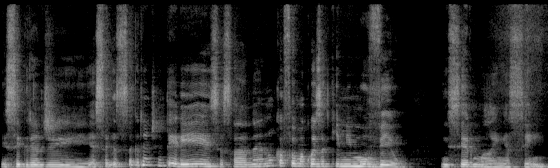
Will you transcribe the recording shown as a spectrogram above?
esse grande esse, esse grande interesse, essa, né? Nunca foi uma coisa que me moveu em ser mãe, assim.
